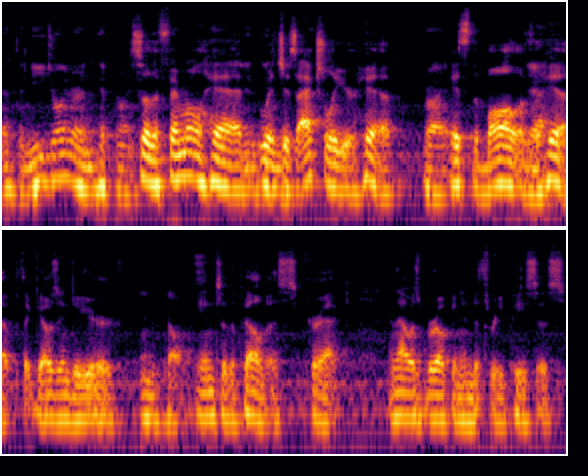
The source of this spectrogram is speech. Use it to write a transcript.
at the knee joint or in the hip joint? so the femoral head, In- in which the- is actually your hip, right. it's the ball of Yeah. the hip that goes into your into the pelvis. into the pelvis, correct? And that was broken into three pieces,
